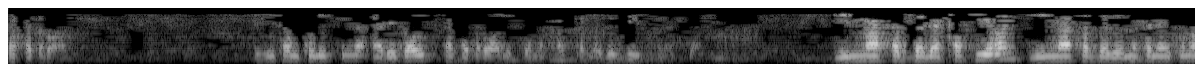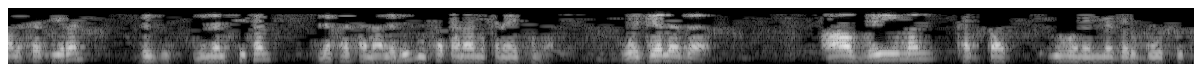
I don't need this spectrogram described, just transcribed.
ተፈጥረዋል። ብዙ ተንኮሎችና አደጋዎች ተፈጥረዋል እኮ መካከል ላይ በዚህ የተነሳ ሚማ ሰበበ ከሲረን ብዙ ሚነል ፊተን ለፈተና ለብዙ ፈተና ምክንያት ሆኗል። ወጀለበ አዚመን ከባድ የሆነ ነገር ጎትቶ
